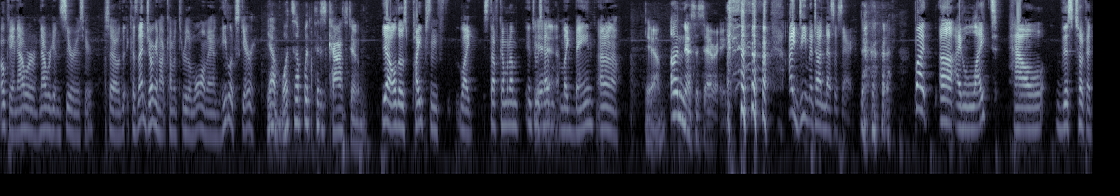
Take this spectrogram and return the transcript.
okay, now we're now we're getting serious here. So because th- that Juggernaut coming through the wall, man, he looks scary. Yeah, what's up with his costume? Yeah, all those pipes and like stuff coming up into his head, like Bane. I don't know. Yeah, unnecessary. I deem it unnecessary. but uh, I liked how this took a,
